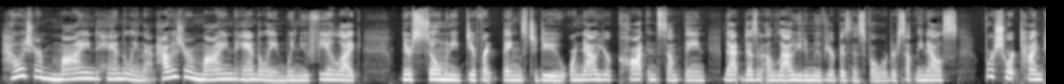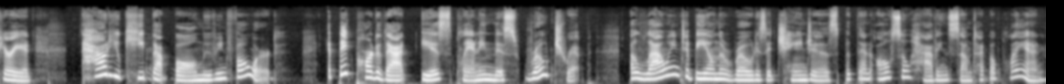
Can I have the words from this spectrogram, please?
How is your mind handling that? How is your mind handling when you feel like there's so many different things to do, or now you're caught in something that doesn't allow you to move your business forward or something else for a short time period? How do you keep that ball moving forward? A big part of that is planning this road trip, allowing to be on the road as it changes, but then also having some type of plan.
